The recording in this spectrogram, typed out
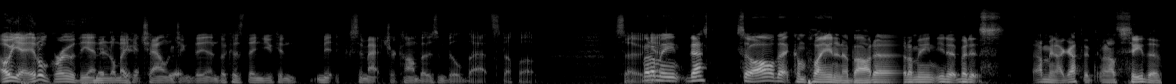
Oh yeah, it'll grow then. It'll make it challenging then because then you can mix and match your combos and build that stuff up. So, But yeah. I mean, that's so all that complaining about it. I mean, you know, but it's. I mean, I got the when I see the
